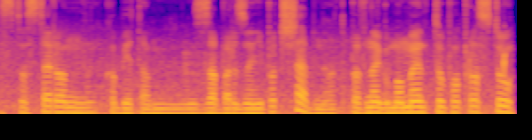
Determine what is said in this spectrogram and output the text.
testosteron kobietom za bardzo niepotrzebny. Od pewnego momentu po prostu y,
